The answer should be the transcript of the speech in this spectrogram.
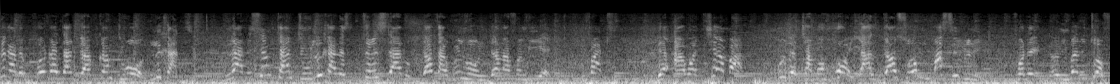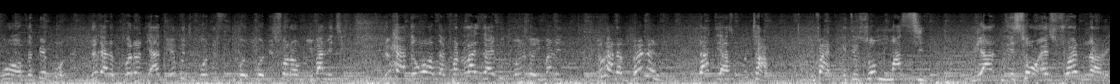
Look at the product that we have come to all. Look at and at the same time to look at the three stars that are going on in Ghana from here. In fact, the, our chairman, who the chairman Hoy, has done so massively for the humanity of, of the people. Look at the product they are able to produce, produce for humanity. Look at the world, the fertilizer able to produce for humanity. Look at the burden that he has put up. In fact, it is so massive. We are, it's so extraordinary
